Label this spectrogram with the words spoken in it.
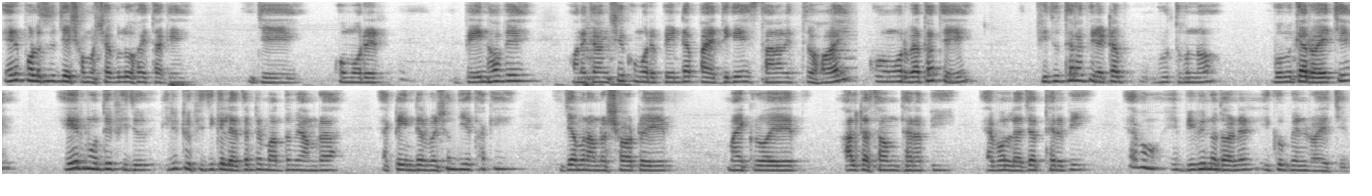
এর ফলশ্রুতি যে সমস্যাগুলো হয়ে থাকে যে কোমরের পেইন হবে, অনেকাংশে কোমরের পেইনটা পায়ের দিকে স্থানান্তরিত হয়। কোমর ব্যথাতে ফিজিওথেরাপির একটা গুরুত্বপূর্ণ ভূমিকা রয়েছে। এর মধ্যে ফিজিও ইলেকট্রোফিজিক্যাল এজেন্টের মাধ্যমে আমরা একটা ইন্টারভেনশন দিয়ে থাকি, যেমন আমরা short wave microwave, ultrasound therapy এবং লেজার থেরাপি এবং বিভিন্ন ধরনের ইকুইপমেন্ট রয়েছে।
